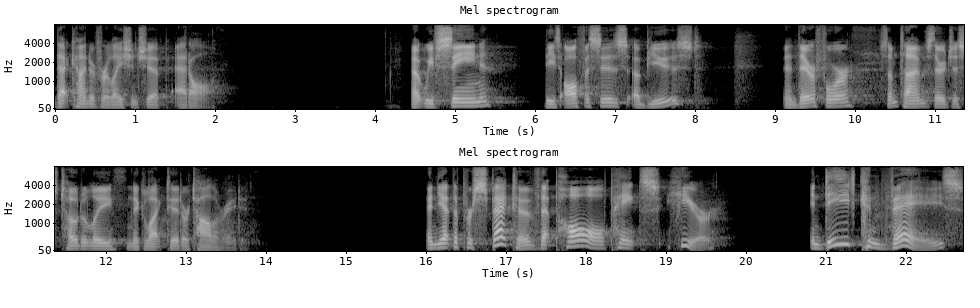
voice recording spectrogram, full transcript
that kind of relationship at all. Uh, we've seen these offices abused, and therefore, sometimes they're just totally neglected or tolerated. And yet, the perspective that Paul paints here indeed conveys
